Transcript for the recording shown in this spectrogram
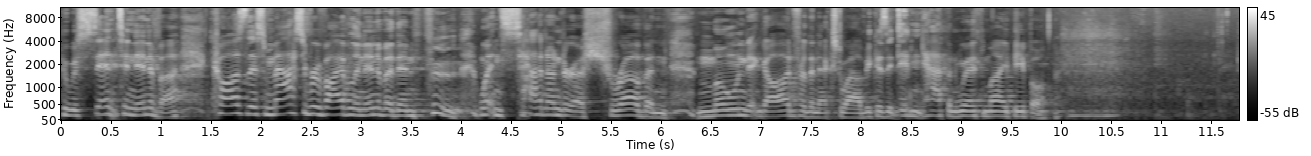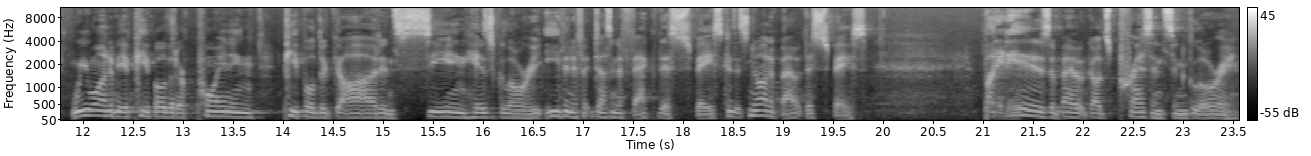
who was sent to Nineveh, caused this massive revival in Nineveh, then went and sat under a shrub and moaned at God for the next while because it didn't happen with my people. We want to be a people that are pointing people to God and seeing His glory, even if it doesn't affect this space, because it's not about this space but it is about God's presence and glory.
